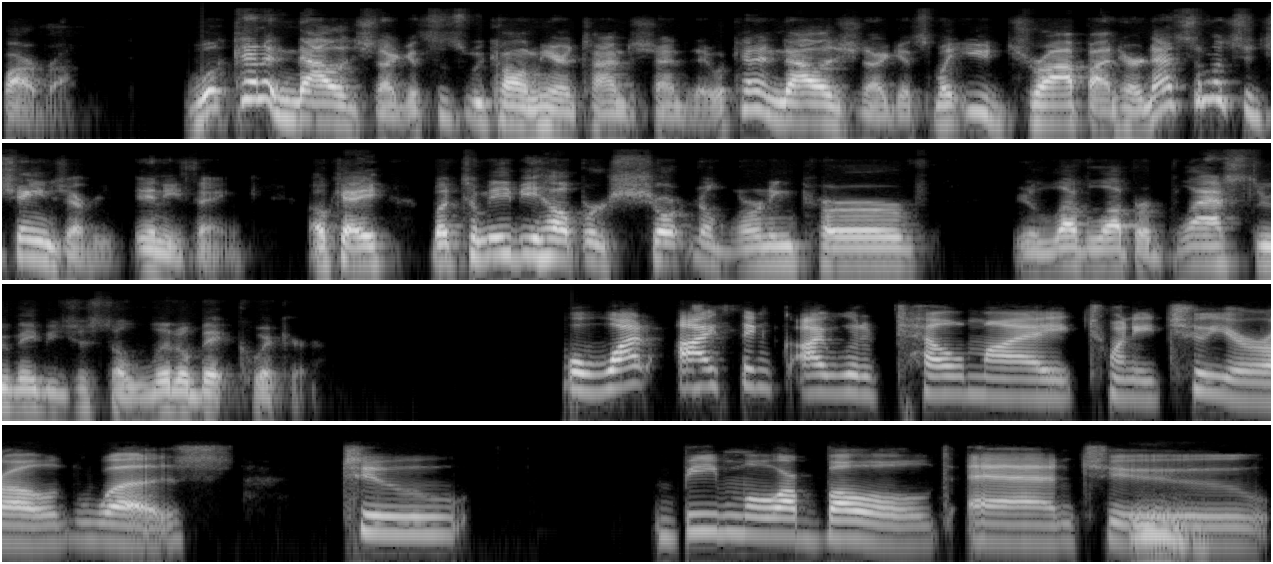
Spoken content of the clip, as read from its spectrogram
Barbara. What kind of knowledge nuggets, this is what we call them here in Time to Shine today, what kind of knowledge nuggets might you drop on her? Not so much to change every anything, okay, but to maybe help her shorten a learning curve, you level up or blast through maybe just a little bit quicker. Well, what I think I would tell my 22 year old was to be more bold and to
